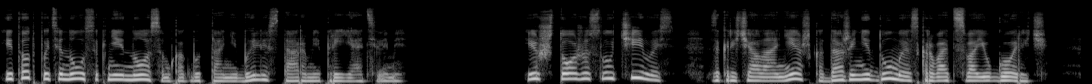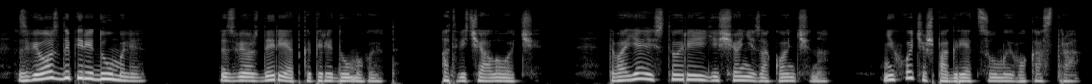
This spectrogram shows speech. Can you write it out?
и тот потянулся к ней носом, как будто они были старыми приятелями. «И что же случилось?» — закричала Онежка, даже не думая скрывать свою горечь. «Звезды передумали?» «Звезды редко передумывают», — отвечала отчи. «Твоя история еще не закончена. Не хочешь погреться у моего костра?»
